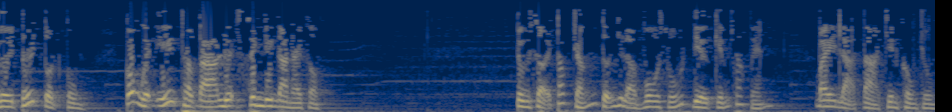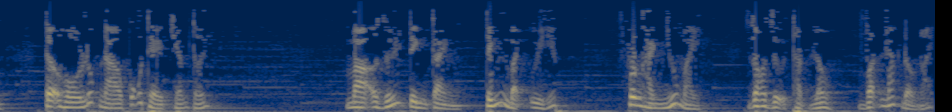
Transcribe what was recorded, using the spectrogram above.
Ngươi tới tột cùng, Có nguyện ý theo ta luyện sinh linh đan hay không? Từng sợi tóc trắng tưởng như là vô số tia kiếm sắc bén Bay lả tả trên không trung, Tựa hồ lúc nào cũng có thể chém tới. Mà ở dưới tình cảnh Tính mệnh uy hiếp, Phương hành nhíu mày Do dự thật lâu, Vẫn lắc đầu nói,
